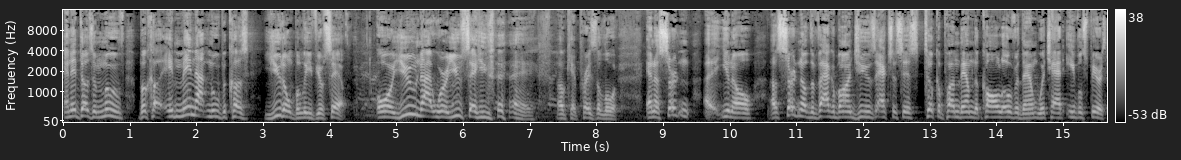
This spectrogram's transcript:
and it doesn't move because it may not move because you don't believe yourself or you not where you say you okay praise the lord and a certain, uh, you know, a certain of the vagabond Jews, exorcists, took upon them the call over them, which had evil spirits,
